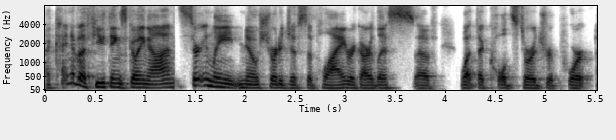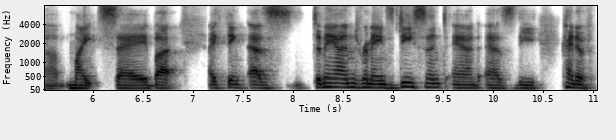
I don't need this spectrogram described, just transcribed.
a kind of a few things going on. Certainly, no shortage of supply, regardless of what the cold storage report uh, might say. But I think as demand remains decent and as the kind of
